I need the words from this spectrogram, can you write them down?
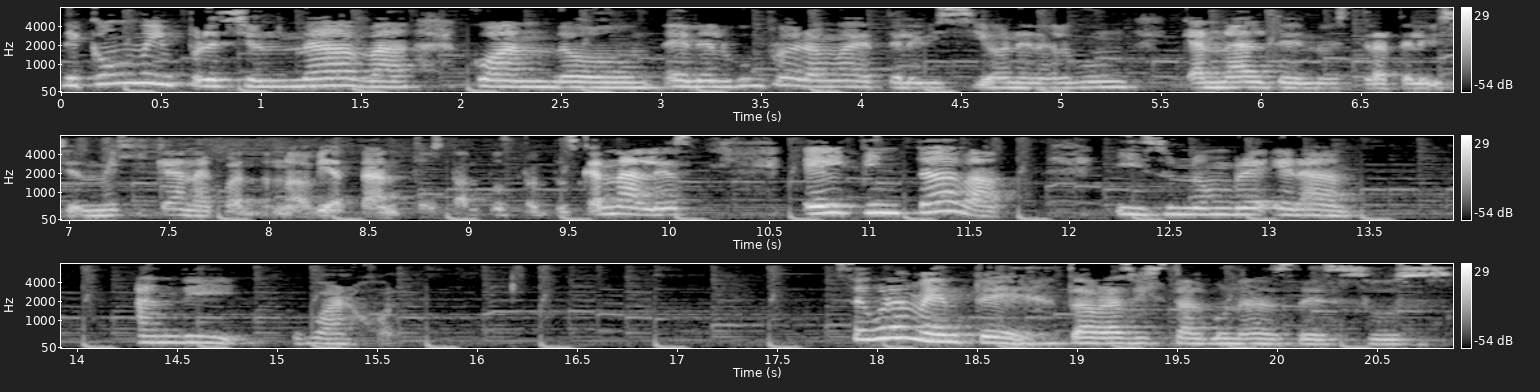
de cómo me impresionaba cuando en algún programa de televisión, en algún canal de nuestra televisión mexicana, cuando no había tantos, tantos, tantos canales, él pintaba y su nombre era Andy Warhol. Seguramente tú habrás visto algunas de sus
